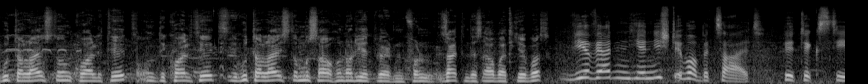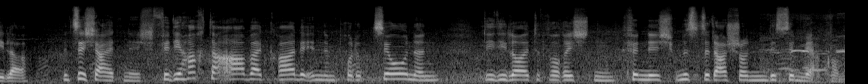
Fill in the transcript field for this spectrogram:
gute Leistung, Qualität. Und die Qualität guter Leistung muss auch honoriert werden von Seiten des Arbeitgebers. Wir werden hier nicht überbezahlt, wir Textiler. Mit Sicherheit nicht. Für die harte Arbeit, gerade in den Produktionen, die die Leute verrichten, finde ich, müsste da schon ein bisschen mehr kommen.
